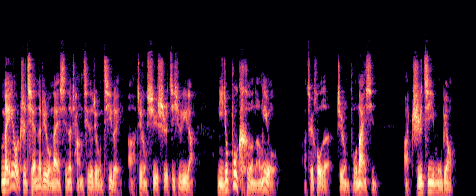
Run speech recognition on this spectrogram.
没有之前的这种耐心的长期的这种积累啊，这种叙事积蓄力量，你就不可能有啊最后的这种不耐心啊直击目标。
